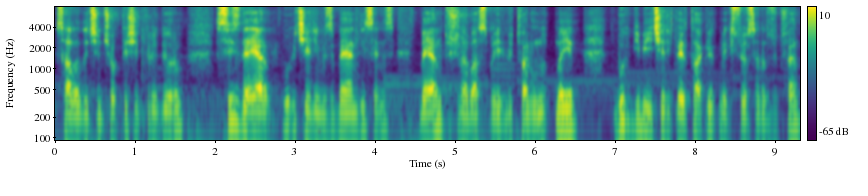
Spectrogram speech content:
sağladığı için çok teşekkür ediyorum. Siz de eğer bu içeriğimizi beğendiyseniz beğen tuşuna basmayı lütfen unutmayın. Bu gibi içerikleri takip etmek istiyorsanız lütfen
